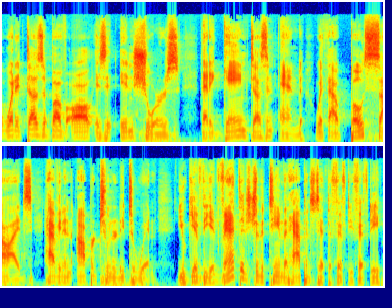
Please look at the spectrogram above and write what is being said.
what it does above all is it ensures that a game doesn't end without both sides having an opportunity to win. You give the advantage to the team that happens to hit the 50 50,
